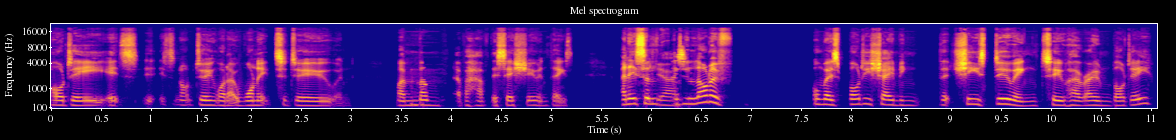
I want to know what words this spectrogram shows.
body it's it's not doing what I want it to do and my mum Mm. would never have this issue and things. And it's a Yeah. there's a lot of almost body shaming that she's doing to her own body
